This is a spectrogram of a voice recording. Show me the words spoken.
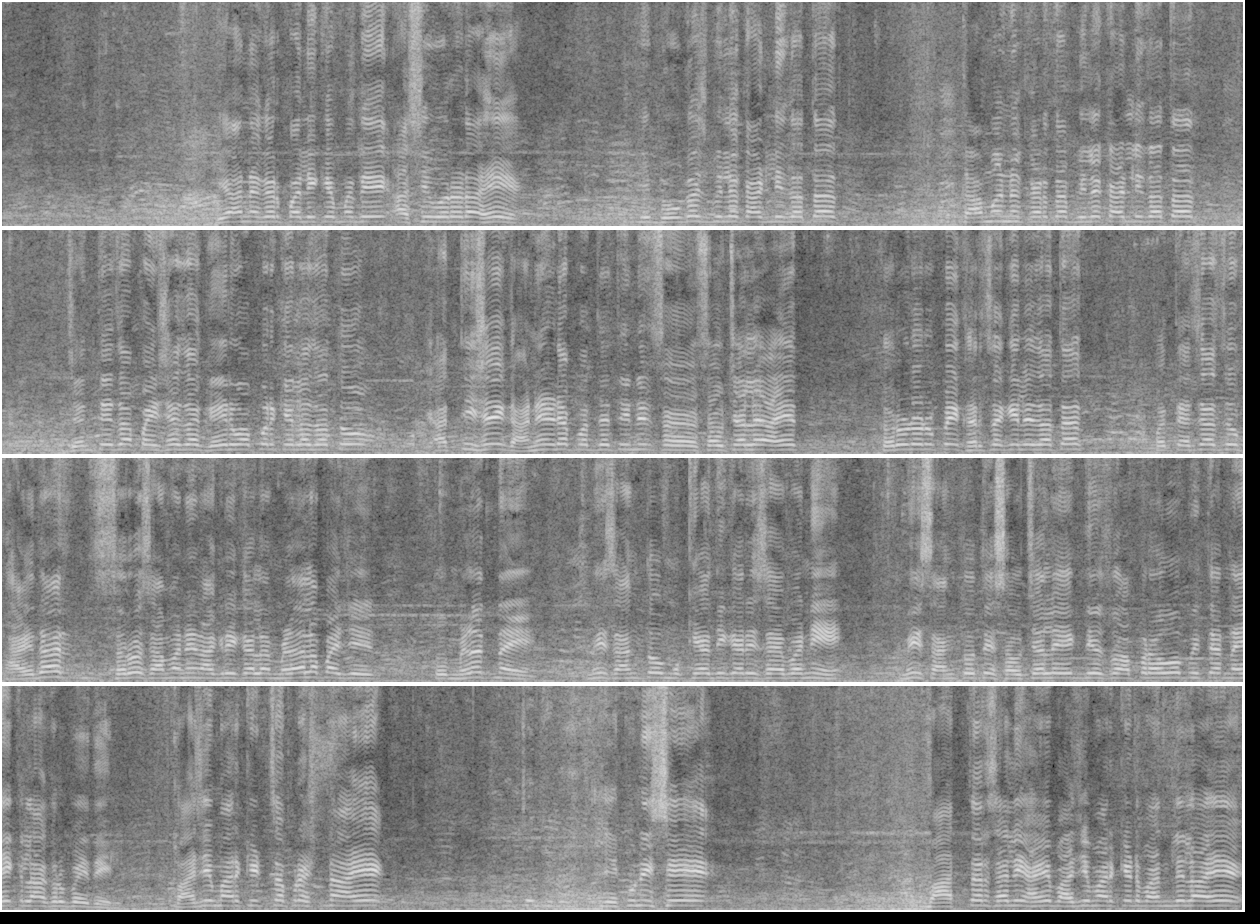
या नगरपालिकेमध्ये अशी वरड आहे की बोगस बिलं काढली जातात कामं न करता बिलं काढली जातात जनतेचा पैशाचा गैरवापर केला जातो. अतिशय घाणेरड्या पद्धतीने स शौचालय आहेत करोडो रुपये खर्च केले जातात पण त्याचा जो फायदा सर्वसामान्य नागरिकाला मिळाला पाहिजे तो मिळत नाही. मी सांगतो मुख्याधिकारी साहेबांनी मी सांगतो ते शौचालय एक दिवस वापरावं मी त्यांना एक लाख रुपये देईल. भाजी मार्केटचा प्रश्न आहे एकोणीसशे बहात्तर साली हे भाजी मार्केट बांधलेलं आहे.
